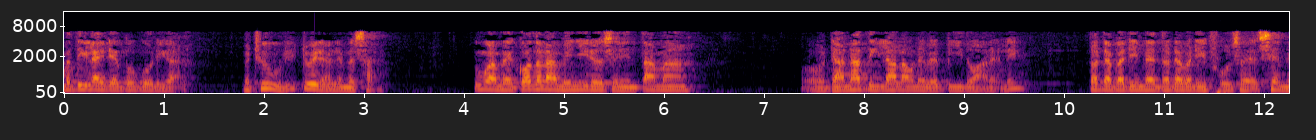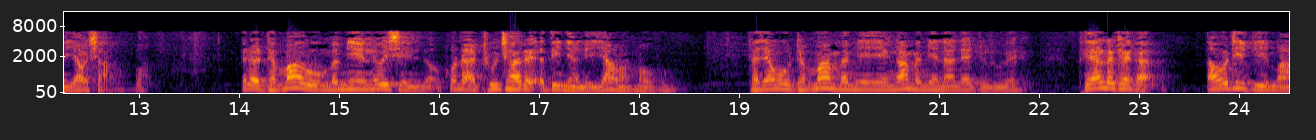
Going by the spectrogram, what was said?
မသိလိုက်တဲ့ပုဂ္ဂိုလ်တွေကမထူးဘူးလေတွေ့တာလည်းမဆိုင်ဥပမာကောသလမင်းကြီးတို့ဆိုရင်တာမန်ဟိုဒါနသီလလောက်နဲ့ပဲပြီးသွားတယ်လေသောတပတိမဲ့သောတပတိဖို့ဆိုအဆင့်မရောက်ရှာဘူးပေါ့အဲ့တော့ဓမ္မကိုမမြင်လို့ရှိရင်တော့ခုနအထူးခြားတဲ့အသိဉာဏ်တွေရမှာမဟုတ်ဘူးဒါကြောင့်မို့ဓမ္မမမြင်ရင်ငါမမြင်တာနဲ့တူတူပဲ ဖះလက်ထက်ကတာဝတိပြည်မှာ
